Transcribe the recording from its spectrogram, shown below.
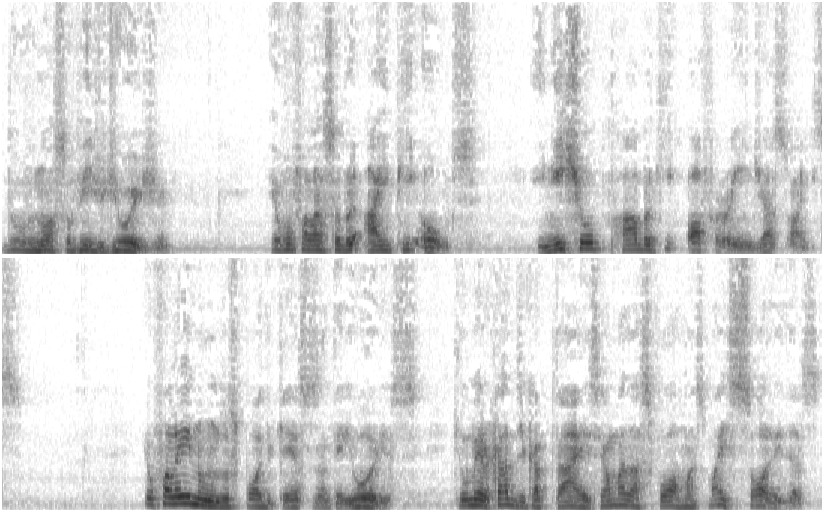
do nosso vídeo de hoje, eu vou falar sobre IPOs, Initial Public Offering de ações. Eu falei num dos podcasts anteriores que o mercado de capitais é uma das formas mais sólidas,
